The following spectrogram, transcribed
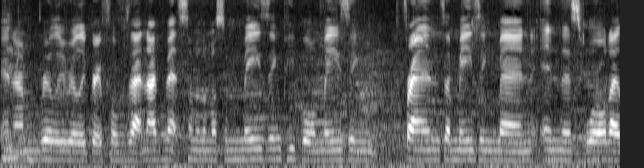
and I'm really, really grateful for that. And I've met some of the most amazing people, amazing friends, amazing men in this world. I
